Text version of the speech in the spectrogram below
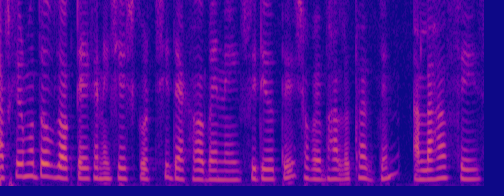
আজকের মতো ব্লগটা এখানে শেষ করছি। দেখা হবে নেক্সট ভিডিওতে সবাই ভালো থাকবেন। আল্লাহ হাফেজ।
